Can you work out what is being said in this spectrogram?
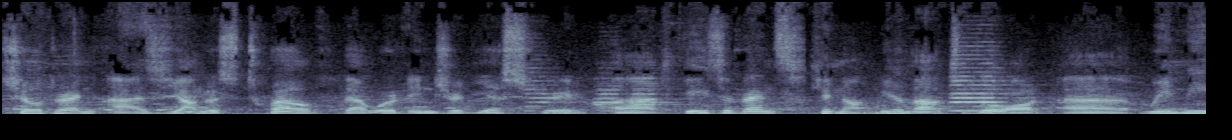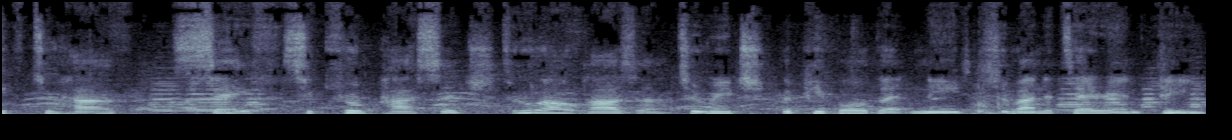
children as young as 12 that were injured yesterday. Uh, these events cannot be allowed to go on. Uh, we need to have safe, secure passage throughout Gaza to reach the people that need humanitarian aid.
